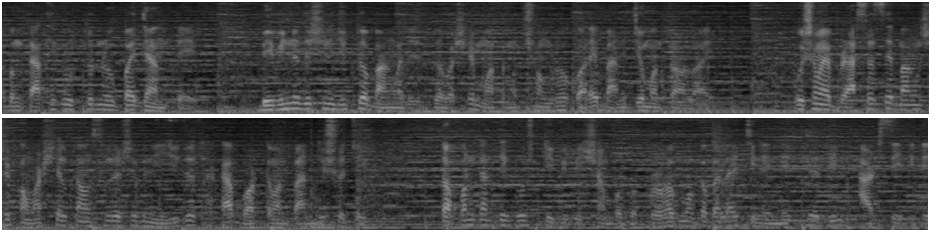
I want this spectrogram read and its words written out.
এবং তা থেকে উত্তরণের উপায় জানতে বিভিন্ন দেশে নিযুক্ত বাংলাদেশ দূতাবাসের মতামত সংগ্রহ করে বাণিজ্য মন্ত্রণালয়। ওই সময় ব্রাসেলসে বাংলাদেশের কমার্শিয়াল কাউন্সিলর হিসেবে নিয়োজিত থাকা বর্তমান বাণিজ্য সচিব তপন কান্তি ঘোষ টিপিপির সম্ভাব্য প্রভাব মোকাবেলায় চীনের নেতৃত্বাধীন আরসিপিতে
